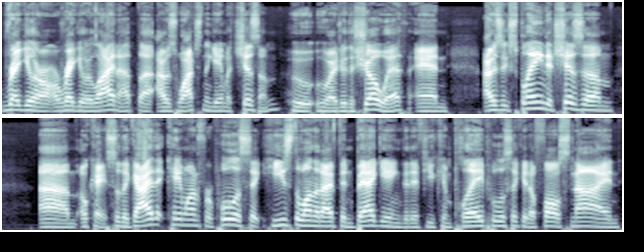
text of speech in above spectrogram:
regular our regular lineup, uh, I was watching the game with Chisholm, who who I do the show with, and I was explaining to Chisholm. Um, okay, so the guy that came on for Pulisic, he's the one that I've been begging that if you can play Pulisic at a false nine,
